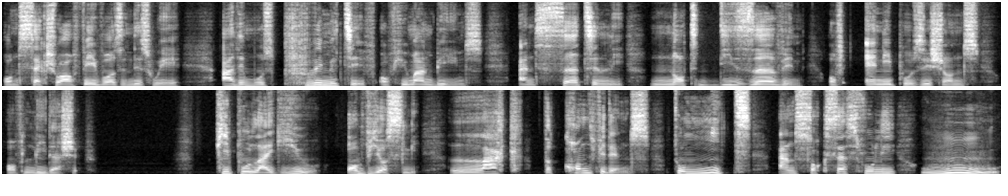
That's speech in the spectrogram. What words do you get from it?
on sexual favors in this way are the most primitive of human beings and certainly not deserving of any positions of leadership. People like you obviously lack the confidence to meet and successfully woo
